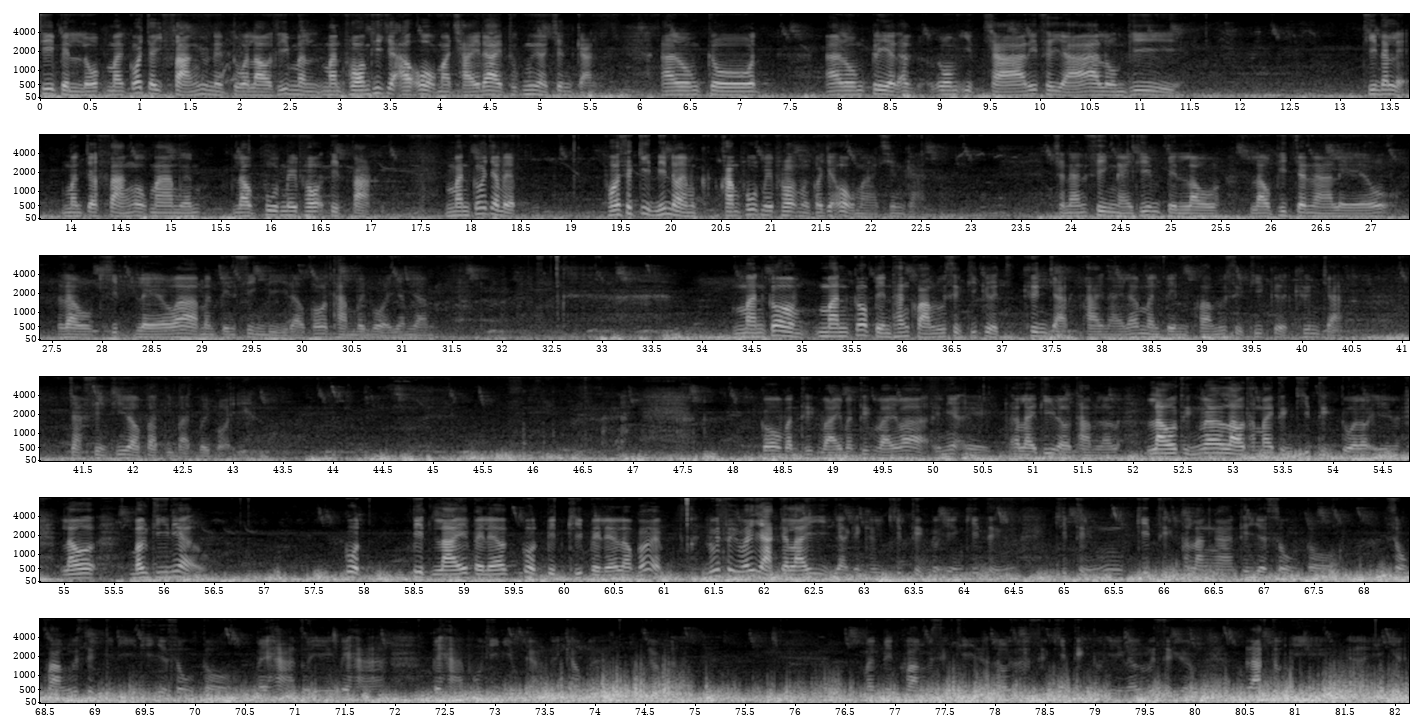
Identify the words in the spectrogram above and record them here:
ที่เป็นลบมันก็จะฝังอยู่ในตัวเราที่มันมันพร้อมที่จะเอาออกมาใช้ได้ทุกเมื่อเช่นกัน อารมณ์โกรธ อารมณ์เกลียดอารมณ์อิจฉาริษยาอารมณ์ที่ ที่นั่นแหละ มันจะฝังออกมาเหมือนเราพูดไม่เพราะติดปาก มันก็จะแบบพอสะกิดนิดหน่อยคำพูดไม่เพราะมันก็จะออกมาเช่นกัน ฉะนั้นสิ่งไหนที่เป็นเราเราพิจารณาแล้ว เราคิดแล้วว่ามันเป็นสิ่งดีเราก็ทำบ่อยๆย้ำๆ มันก็มันก็เป็นทั้งความรู้สึกที่เกิดขึ้นจากภายในแล้วมันเป็นความรู้สึกที่เกิดขึ้นจากจากสิ่งที่เราปฏิบัติบ่อย ๆ ก็บันทึกไว้บันทึกไว้ว่าไอเนี่ยเอออะไรที่เราทำแล้ว เราถึงว่าเราทำไมถึงคิดถึงตัวเราเอง เราบางทีเนี่ยกด ปิดไลฟ์ไปแล้วกดปิดคลิปไปแล้ว เราก็แบบรู้สึกว่าอยากจะไลฟ์อีกอยากจะคือคิดถึงตัวเองคิดถึงคิดถึงคิดถึงพลังงานที่จะส่งต่อ ส่งความรู้สึกดีๆที่จะส่งต่อไปหาตัวเองไปหาไปหาผู้ที่มีโอกาสได้เข้ามารับมันเป็นความรู้สึกที่เรารู้สึกคิดถึงตัวเองแล้วรู้สึกแบบรักตัวเองอะไรอย่างเงี้ย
